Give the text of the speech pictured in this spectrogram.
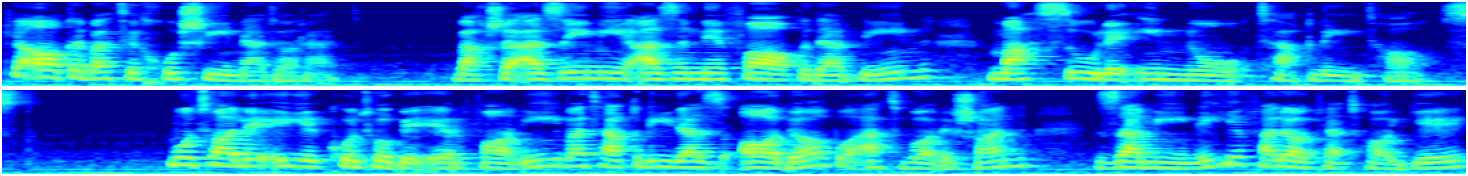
که عاقبت خوشی ندارد. بخش عظیمی از نفاق در دین محصول این نوع تقلید هاست. مطالعه کتب عرفانی و تقلید از آداب و اطوارشان زمینه فلاکت های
